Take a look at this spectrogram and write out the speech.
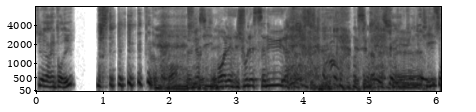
Tu as répondu. bon, ben, merci. Bon, allez, je vous laisse. Salut. c'est pas parce que Unity,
